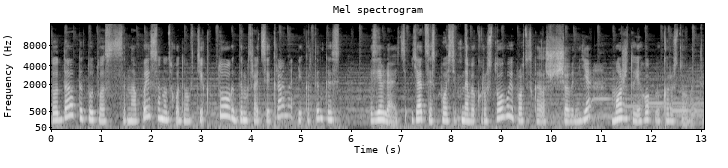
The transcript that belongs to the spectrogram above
додати, тут у вас все написано, заходимо в TikTok, демонстрація екрану і картинка з'являється. Я цей спосіб не використовую, просто сказала, що він є, можете його використовувати.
